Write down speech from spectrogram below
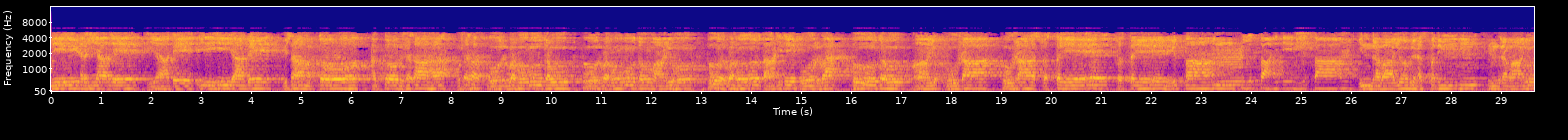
वीरीटयाते याते याते विषामक्तोः अक्तो ऋषसाः। उषसः पूर्वभूतौ। पूर्वभूतौ वायुः। पूर्वभूता इति पूर्वभूतौ। वायुः पूषा पूषा स्वस्तये स्वस्तये नियुक्तान्। नियुक्तानिति नियुक्ताम् इन्द्रवायो बृहस्पतिम् इन्द्रवायो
